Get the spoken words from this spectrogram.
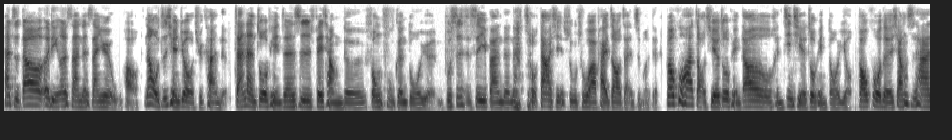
它只到二零二三的三月五号。那我之前就有去看的，展览作品真的是非常的丰富跟多元，不是只是一般的那种大型输出啊、拍照展什么的，包括他早期的作品到很近期的作品都有，包括的像是他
